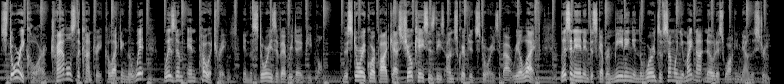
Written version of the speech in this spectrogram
StoryCorps travels the country collecting the wit, wisdom, and poetry in the stories of everyday people. The StoryCorps podcast showcases these unscripted stories about real life. Listen in and discover meaning in the words of someone you might not notice walking down the street.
